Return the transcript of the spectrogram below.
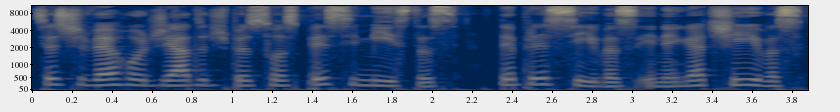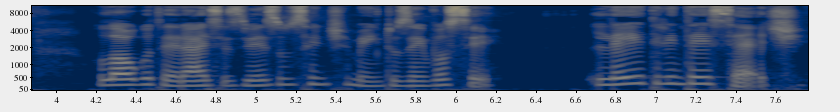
se estiver rodeado de pessoas pessimistas, depressivas e negativas, logo terá esses mesmos sentimentos em você. Lei 37.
